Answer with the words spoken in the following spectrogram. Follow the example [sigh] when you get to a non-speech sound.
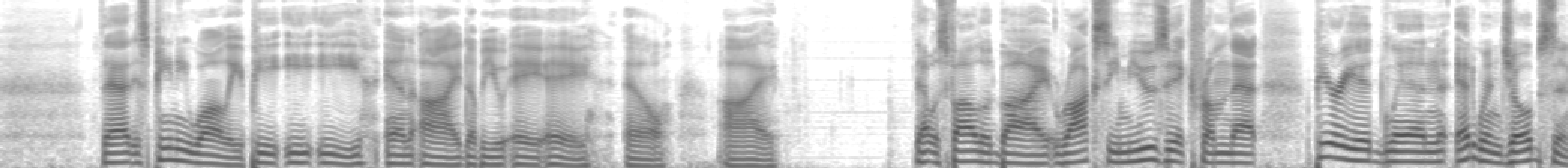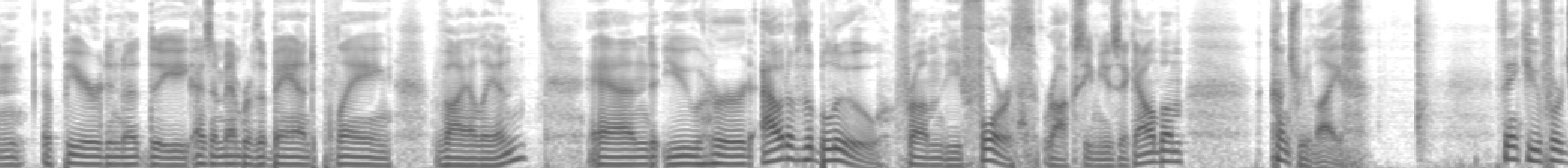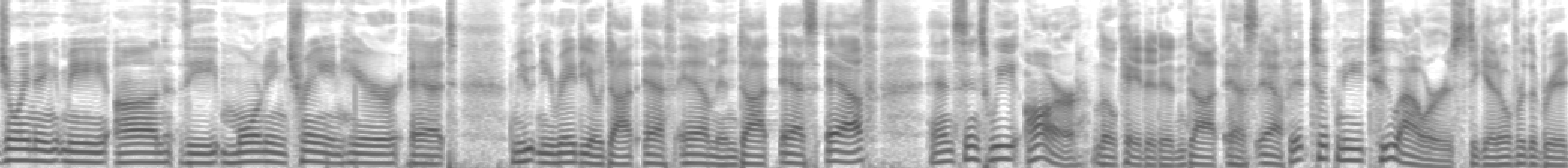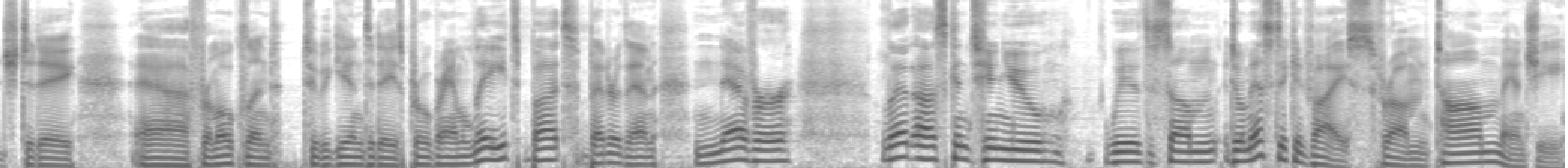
That is Peeni Waali, P E E N I W A A L I. That was followed by Roxy Music from that period when Edwin Jobson appeared in the, the, as a member of the band playing violin. And you heard Out of the Blue from the fourth Roxy Music album, Country Life. Thank you for joining me on the morning train here at mutinyradio.fm and .sf. And since we are located in .sf, it took me two hours to get over the bridge today uh, from Oakland to begin today's program. Late, but better than never. Let us continue with some domestic advice from Tom Manchi.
